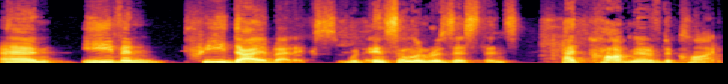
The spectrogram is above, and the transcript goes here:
And even pre-diabetics with insulin resistance had cognitive decline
